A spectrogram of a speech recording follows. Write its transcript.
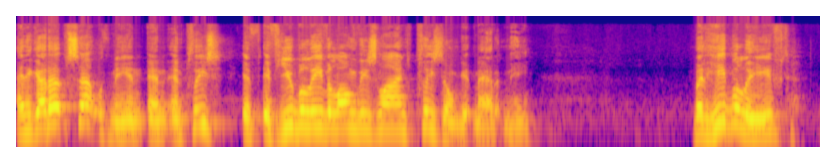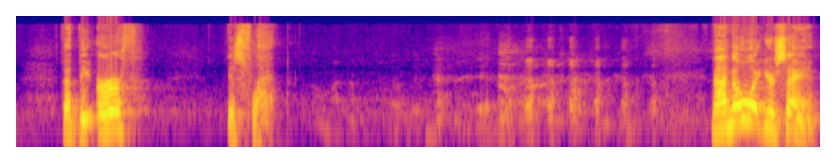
And he got upset with me, and, and, and please, if, if you believe along these lines, please don't get mad at me. But he believed that the earth is flat. Now, I know what you're saying.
